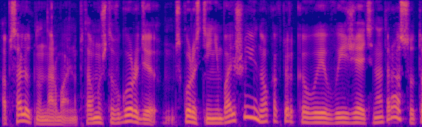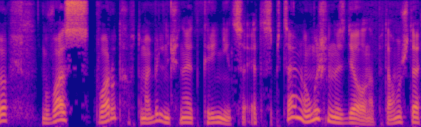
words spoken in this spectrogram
абсолютно нормально, потому что в городе городе скорости небольшие, но как только вы выезжаете на трассу, то у вас в поворотах автомобиль начинает крениться. Это специально, умышленно сделано, потому что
